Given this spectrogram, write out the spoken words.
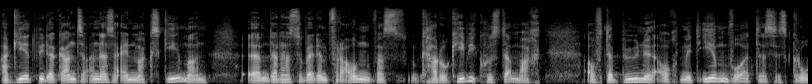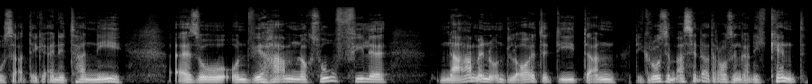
agiert wieder ganz anders ein Max Giermann. Ähm, dann hast du bei den Frauen, was Caro Kebikus da macht, auf der Bühne, auch mit ihrem Wort, das ist großartig, eine Tané. Also, und wir haben noch so viele Namen und Leute, die dann die große Masse da draußen gar nicht kennt.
